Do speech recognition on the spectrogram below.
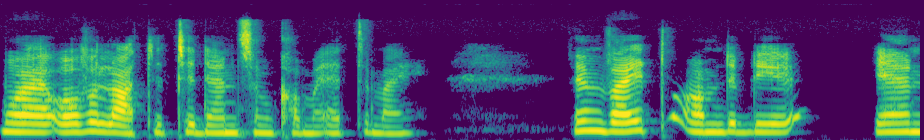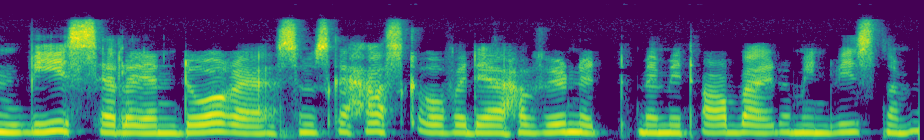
må jeg overlate til den som kommer etter meg. Hvem veit om det blir en vis eller en dåre som skal herske over det jeg har vunnet med mitt arbeid og min visdom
